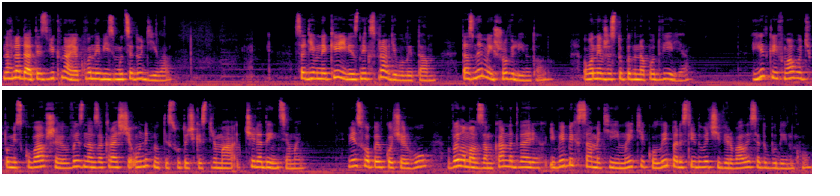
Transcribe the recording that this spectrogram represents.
наглядати з вікна, як вони візьмуться до діла. Садівники і візник справді були там, та з ними йшов Лінтон. Вони вже ступили на подвір'я. Гіткліф, мабуть, поміскувавши, визнав за краще уникнути суточки з трьома челядинцями. Він схопив кочергу, виламав замка на дверях і вибіг саме тієї миті, коли переслідувачі вірвалися до будинку.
